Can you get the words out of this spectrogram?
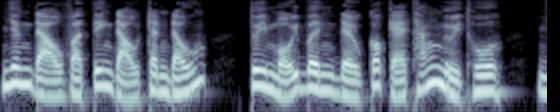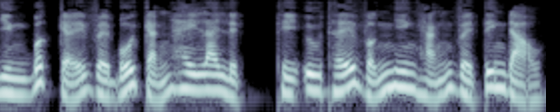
Nhân đạo và tiên đạo tranh đấu, tuy mỗi bên đều có kẻ thắng người thua, nhưng bất kể về bối cảnh hay lai lịch, thì ưu thế vẫn nghiêng hẳn về tiên đạo,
